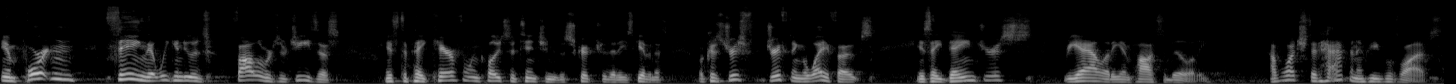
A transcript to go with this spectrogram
important thing that we can do as followers of Jesus is to pay careful and close attention to the scripture that He's given us. Because drift, drifting away, folks, is a dangerous reality and possibility. I've watched it happen in people's lives.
